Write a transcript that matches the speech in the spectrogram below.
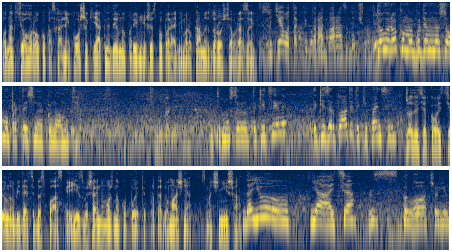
Однак цього року пасхальний кошик, як не дивно, порівнюючи з попередніми роками, здорожчав в рази. Суттєво так, півтора-два рази точно. Того року ми будемо на всьому практично економити. Чому так? Тому що такі ціни, такі зарплати, такі пенсії. Жоден святковий стіл не обійдеться без паски. Її, звичайно, можна купити, проте домашня смачніша. Даю яйця, сколочую.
